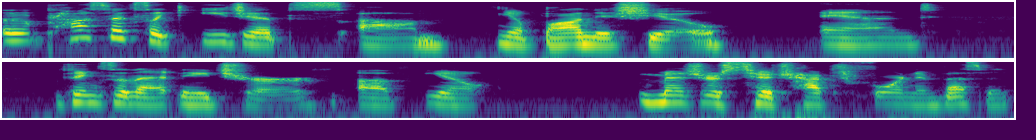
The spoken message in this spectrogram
Uh, prospects like Egypt's, um, you know, bond issue and things of that nature of you know measures to attract foreign investment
